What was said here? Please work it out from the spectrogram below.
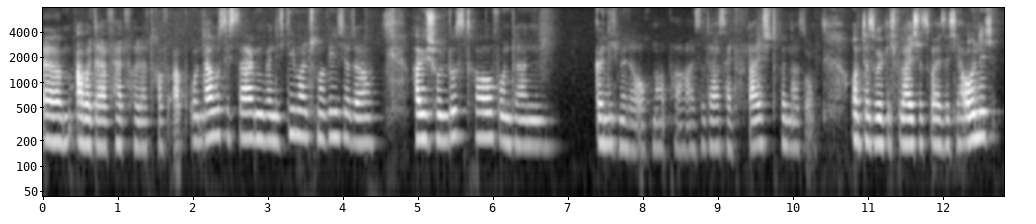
ähm, aber der fährt voll darauf ab. Und da muss ich sagen, wenn ich die manchmal rieche, da habe ich schon Lust drauf und dann gönne ich mir da auch mal ein paar. Also da ist halt Fleisch drin. Also ob das wirklich Fleisch ist, weiß ich ja auch nicht.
